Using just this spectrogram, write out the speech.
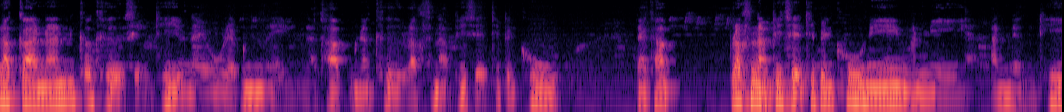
หลักการนั้นก็คือสิ่งที่อยู่ในวงเล็บนั่นเอง นะครับนั่นคือลักษณะพิเศษที่เป็นคู่นะครับ ลักษณะพิเศษที่เป็นคู่นี้มันมีอันหนึ่งที่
